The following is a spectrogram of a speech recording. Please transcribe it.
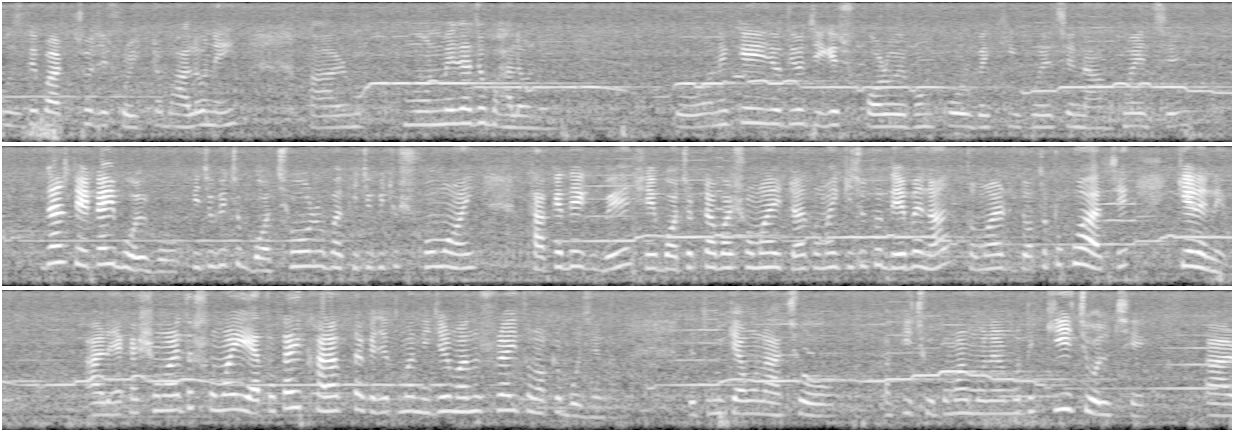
বুঝতে পারছ যে শরীরটা ভালো নেই, আর মন মেজাজও ভালো নেই। তো অনেকেই যদিও জিজ্ঞেস করো এবং করবে কি হয়েছে, না হয়েছে জাস্ট এটাই বলব। কিছু কিছু বছর বা কিছু কিছু সময় থাকে দেখবে, সেই বছরটা বা সময়টা তোমায় কিছু তো দেবে না, তোমার যতটুকু আছে কেড়ে নেবে। আর এক এক সময় তো সময় এতটাই খারাপ থাকে যে তোমার নিজের মানুষরাই তোমাকে বোঝে না, যে তুমি কেমন আছো বা কিছু, তোমার মনের মধ্যে কী চলছে। আর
